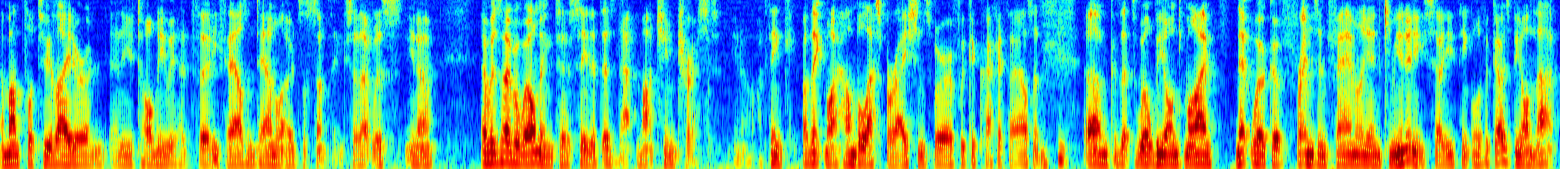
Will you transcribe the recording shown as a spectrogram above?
a month or two later and, and you told me we had 30,000 downloads or something. So that was, you know, it was overwhelming to see that there's that much interest. You know, I think I think my humble aspirations were if we could crack a thousand, because um, that's well beyond my network of friends and family and community. So you think, well, if it goes beyond that,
